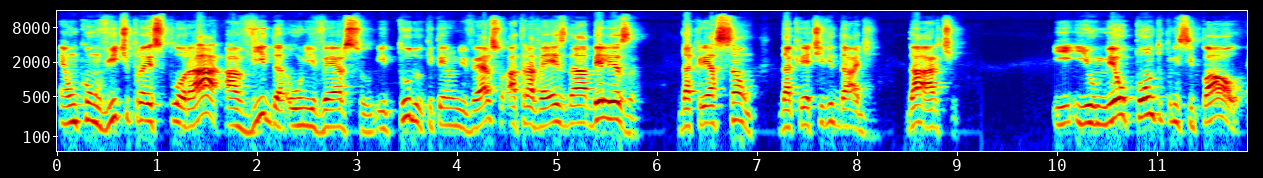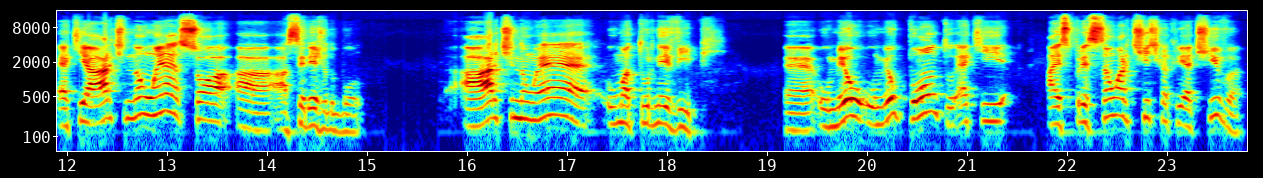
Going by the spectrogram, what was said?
é um convite para explorar a vida, o universo e tudo que tem no universo através da beleza, da criação, da criatividade, da arte. E, e o meu ponto principal é que a arte não é só a, a cereja do bolo. A arte não é uma turnê VIP. É, o, meu, o meu ponto é que a expressão artística criativa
